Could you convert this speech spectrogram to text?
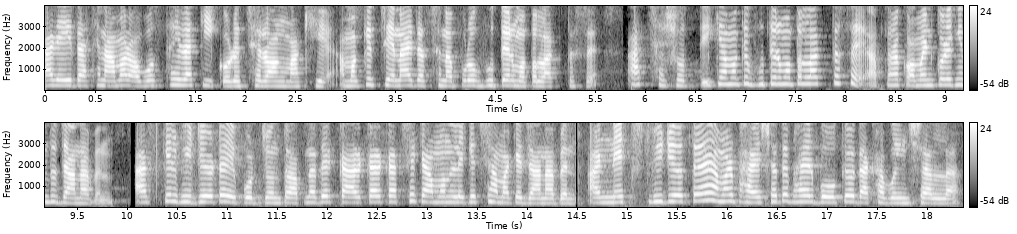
আর এই দেখেন আমার অবস্থা এরা কি করেছে রং মাখিয়ে, আমাকে চেনাই যাচ্ছে না, পুরো ভূতের মতো লাগতেছে। আচ্ছা সত্যি কি আমাকে ভূতের মতো লাগতেছে? আপনারা কমেন্ট করে কিন্তু জানাবেন। আজকের ভিডিওটা এ পর্যন্ত। আপনাদের কার কার কাছে কেমন লেগেছে আমাকে জানাবেন। আর নেক্সট ভিডিওতে আমার ভাইয়ের সাথে ভাইয়ের বউকেও দেখাবো ইনশাল্লাহ।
